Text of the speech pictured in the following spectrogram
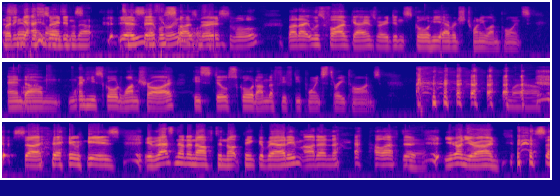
But in games where he didn't, yeah, sample size very small. But uh, it was five games where he didn't score. He averaged twenty one points, and Fuck. um, when he scored one try, he still scored under fifty points three times. Wow. So there is. If that's not enough to not think about him, I don't know. I'll have to. Yeah. You're on your own. so,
